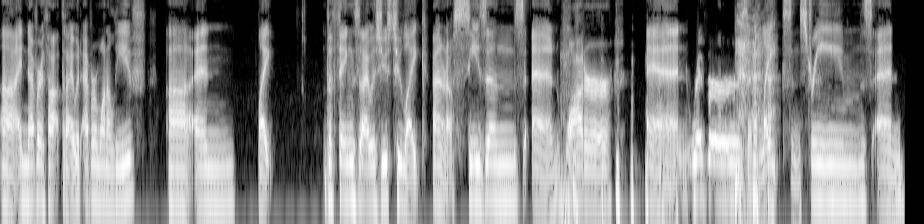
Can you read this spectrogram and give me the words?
Uh, I never thought that I would ever want to leave. Uh, and like the things that I was used to, like, I don't know, seasons and water and rivers and lakes and streams and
